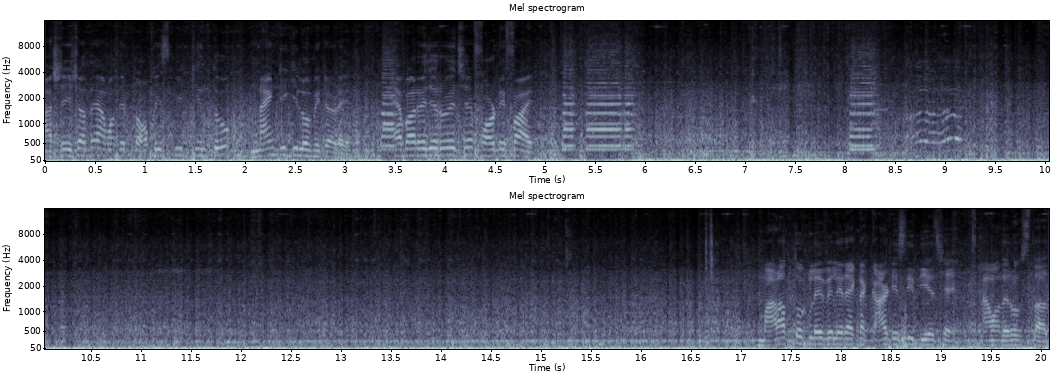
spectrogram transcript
আর সেই সাথে আমাদের টপ স্পিড কিন্তু নাইনটি কিলোমিটারে অ্যাভারেজে রয়েছে ফর্টি ফাইভ মারাত্মক লেভেলের একটা কার্টিসি দিয়েছে আমাদের ওস্তাদ।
